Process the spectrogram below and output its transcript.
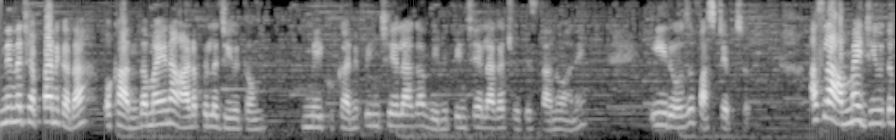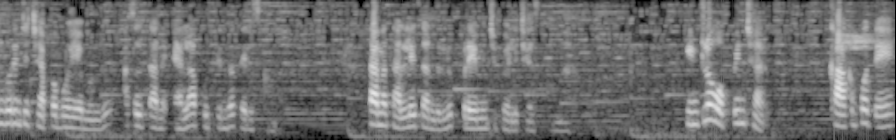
నిన్న చెప్పాను కదా ఒక అందమైన ఆడపిల్ల జీవితం మీకు కనిపించేలాగా వినిపించేలాగా చూపిస్తాను అని. ఈరోజు ఫస్ట్ ఎపిసోడ్ అసలు ఆ అమ్మాయి జీవితం గురించి చెప్పబోయే ముందు అసలు తను ఎలా పుట్టిందో తెలుసుకుందాం. తన తల్లిదండ్రులు ప్రేమించి పెళ్ళి చేస్తున్నారు. ఇంట్లో ఒప్పించారు. కాకపోతే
